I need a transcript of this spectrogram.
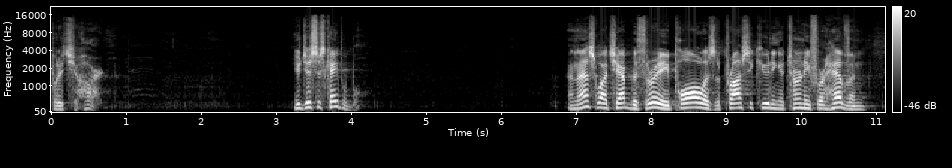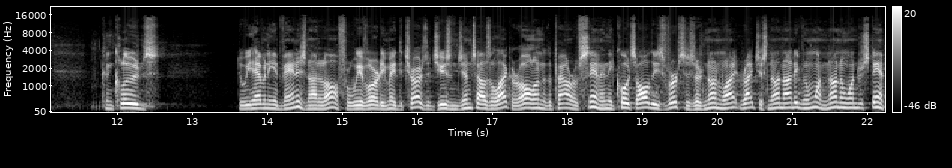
But it's your heart. You're just as capable. And that's why, chapter 3, Paul, as the prosecuting attorney for heaven, concludes do we have any advantage? Not at all, for we have already made the charge that Jews and Gentiles alike are all under the power of sin. And he quotes all these verses there's none righteous, none, not even one, none who understand,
